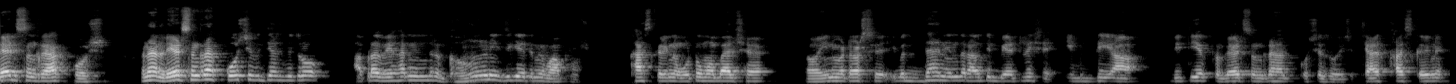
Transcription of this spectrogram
લેડ સંગ્રાહક કોષ. અને આ લેડ સંગ્રાહક કોષ વિદ્યાર્થી મિત્રો, આપણા વ્યવહારની અંદર ઘણી જગ્યાએ તમે વાપરો છો. ખાસ કરીને ઓટોમોબાઈલ છે ઇન્વર્ટર છે, એ બધાની અંદર આવતી બેટરી છે, એ બધી આ દ્વિતીયક લેડ સંગ્રાહક કોષેસ હોય છે. ખાસ કરીને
